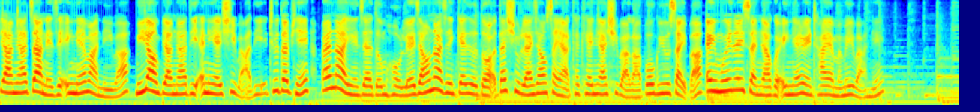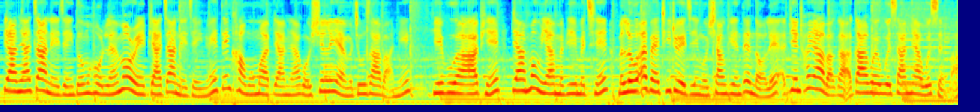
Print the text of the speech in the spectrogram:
ပြာများကြနေစေအိမ်ထဲမှာနေပါမိတောင်ပြာများသည့်အနေရရှိပါသည်အထူးသဖြင့်ပန်းနာရင်ကျဲသို့မဟုတ်လေချောင်းနာခြင်းကဲ့သို့သောအသက်ရှူလမ်းကြောင်းဆိုင်ရာခက်ခဲများရှိပါကပိုကယူဆိုင်ပါအိမ်မွေးတိရစ္ဆာန်များကိုအိမ်ထဲတွင်ထားရမမေ့ပါနှင့်ပြာများကြနေခြင်းသို့မဟုတ်လမ်းမော်တွင်ပြာကြနေခြင်းတွင်တင့်ခေါင်မှုမှပြာများကိုရှင်းလင်းရန်မကြိုးစားပါနှင့်ရေဘူးအားအပြင်ပြာမှုန်ရမပြေမချင်းမလိုအပ်ပဲထိတွေ့ခြင်းကိုရှောင်ကျဉ်သင့်တော်လဲအပြင်ထွက်ရပါကအကာအကွယ်ဝတ်စားများဝတ်ဆင်ပါ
